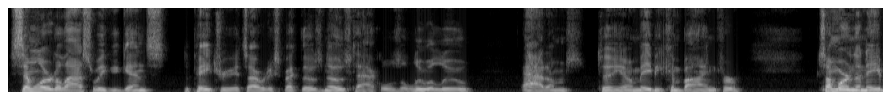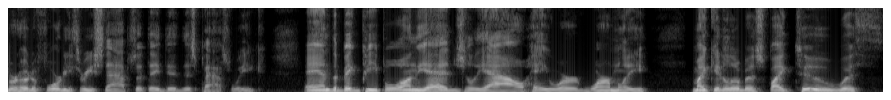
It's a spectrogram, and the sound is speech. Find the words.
similar to last week against the Patriots, I would expect those nose tackles, Alualu, Adams, to you know maybe combine for somewhere in the neighborhood of 43 snaps that they did this past week. And the big people on the edge, Leal, Heyward, Wormley, might get a little bit of spike too with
